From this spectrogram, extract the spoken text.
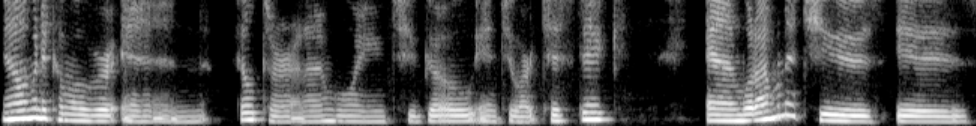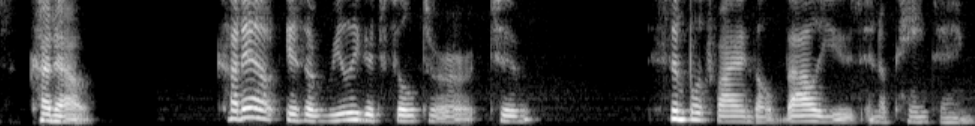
Now I'm going to come over in filter and I'm going to go into artistic and what I'm going to choose is cutout. Cutout is a really good filter to simplify the values in a painting.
